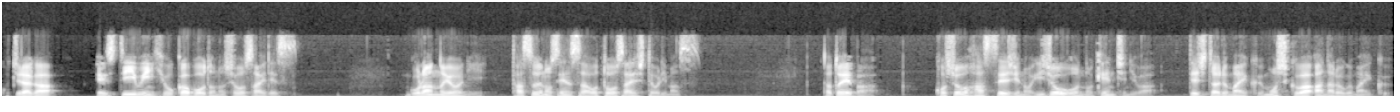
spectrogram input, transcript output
こちらが STWIN 評価ボードの詳細です。ご覧のように多数のセンサーを搭載しております。例えば、故障発生時の異常音の検知にはデジタルマイクもしくはアナログマイク。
